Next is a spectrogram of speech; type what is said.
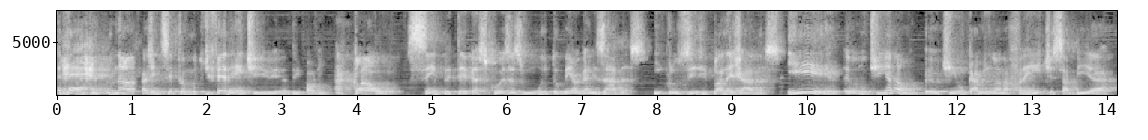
É. Não, a gente sempre foi muito diferente, Adri Paulinho. A Clau sempre teve as coisas muito bem organizadas, inclusive planejadas. E eu não tinha, não. Eu tinha um caminho lá na frente, sabia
